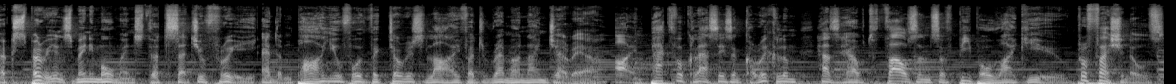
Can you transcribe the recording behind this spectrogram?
Experience many moments that set you free and empower you for a victorious life at Rhema Nigeria. Our impactful classes and curriculum has helped thousands of people like you, professionals,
